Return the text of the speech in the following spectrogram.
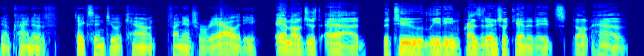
you know kind of takes into account financial reality. And I'll just add the two leading presidential candidates don't have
